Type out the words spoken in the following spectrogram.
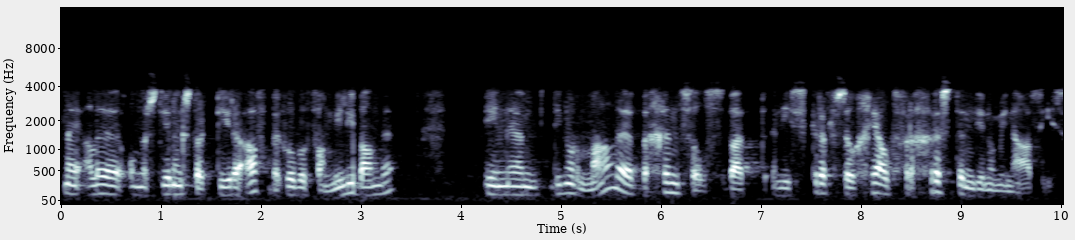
sny alle ondersteuningsstrukture af, byvoorbeeld familiebande en ehm um, die normale beginsels wat in die skrif sou geld vir Christen denominasies.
